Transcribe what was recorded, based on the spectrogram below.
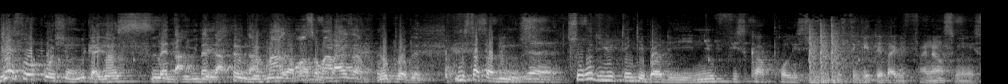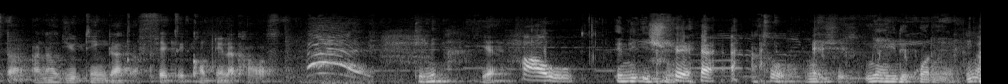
just one question, make I just... Better, better, better. Summarize am. No problem. Mr. Sabinus, Yeah. so what do you think about the new fiscal policy investigated by the finance minister and how do you think that affects a company like ours? Timmy, Yeah? How? any issue? At all, no issues. Me and you dey quarrel. No, no,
